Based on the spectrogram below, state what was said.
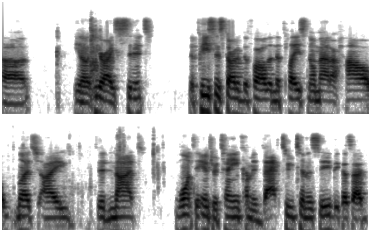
uh, you know, here I sit. The pieces started to fall into place no matter how much I did not want to entertain coming back to Tennessee because I'm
